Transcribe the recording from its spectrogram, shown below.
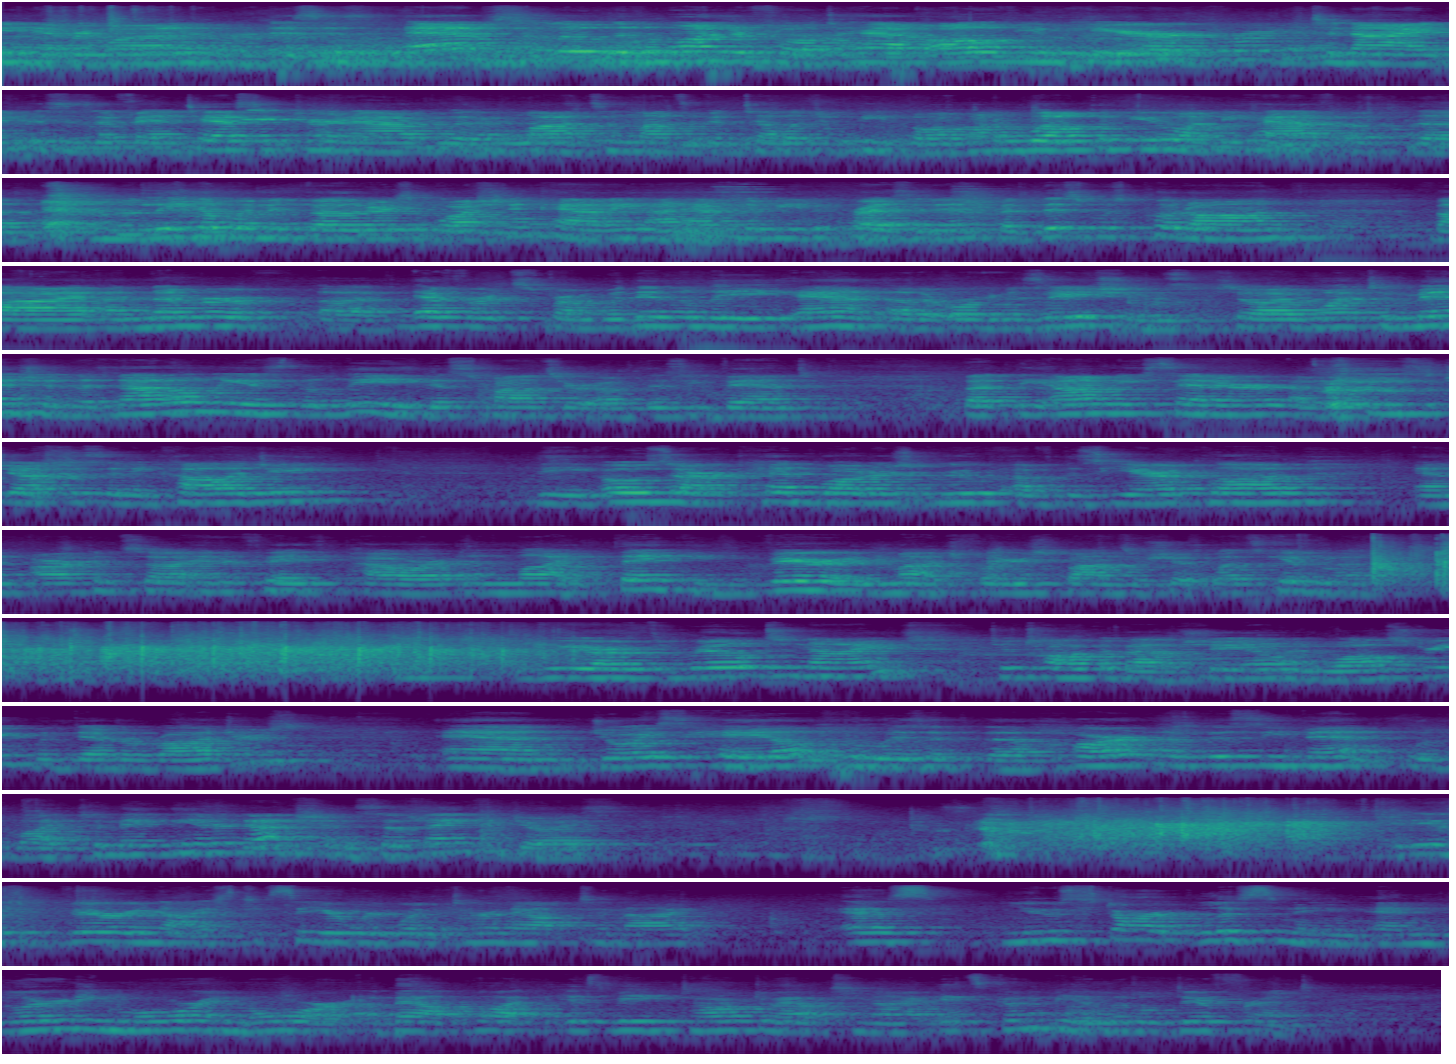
evening, everyone. This is absolutely wonderful to have all of you here tonight. This is a fantastic turnout with lots and lots of intelligent people. I want to welcome you on behalf of the League of Women Voters of Washington County. I happen to be the president, but this was put on by a number of uh, efforts from within the league and other organizations. So I want to mention that not only is the league a sponsor of this event, but the Omni Center of Peace, Justice, and Ecology, the Ozark Headwaters Group of the Sierra Club, and Arkansas Interfaith Power and Light. Thank you very much for your sponsorship. Let's give them a... We are thrilled tonight to talk about Shale and Wall Street with Deborah Rogers. And Joyce Hale, who is at the heart of this event, would like to make the introduction. So thank you, Joyce. It is very nice to see everyone turn out tonight. As you start listening and learning more and more about what is being talked about tonight, it's going to be a little different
